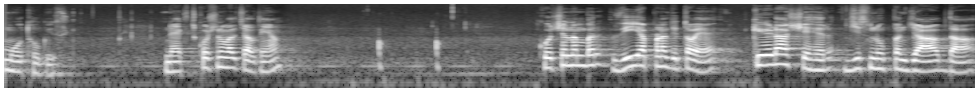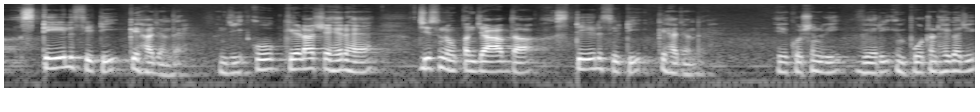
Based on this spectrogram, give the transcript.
ਮੌਤ ਹੋ ਗਈ ਸੀ। ਨੈਕਸਟ ਕੁਐਸਚਨ ਵੱਲ ਚੱਲਦੇ ਹਾਂ। ਕੁਐਸਚਨ ਨੰਬਰ 20 ਆਪਣਾ ਦਿੱਤਾ ਹੋਇਆ ਹੈ, ਕਿਹੜਾ ਸ਼ਹਿਰ ਜਿਸ ਨੂੰ ਪੰਜਾਬ ਦਾ ਸਟੀਲ ਸਿਟੀ ਕਿਹਾ ਜਾਂਦਾ ਹੈ? ਜੀ ਉਹ ਕਿਹੜਾ ਸ਼ਹਿਰ ਹੈ ਜਿਸ ਨੂੰ ਪੰਜਾਬ ਦਾ ਸਟੀਲ ਸਿਟੀ ਕਿਹਾ ਜਾਂਦਾ ਹੈ? ਇਹ ਕੁਐਸਚਨ ਵੀ ਵੈਰੀ ਇੰਪੋਰਟੈਂਟ ਹੈਗਾ ਜੀ।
